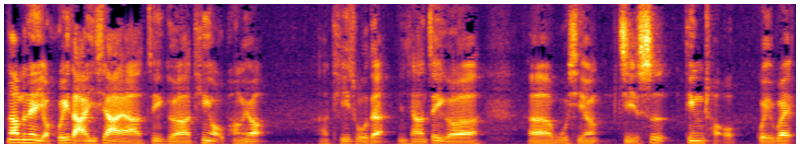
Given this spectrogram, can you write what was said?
那么呢，也回答一下呀，这个听友朋友啊提出的，你像这个呃五行己巳、丁丑、癸未。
